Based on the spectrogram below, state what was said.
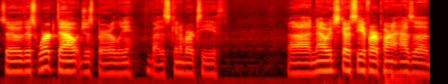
So this worked out just barely by the skin of our teeth. Uh, now we just got to see if our opponent has a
